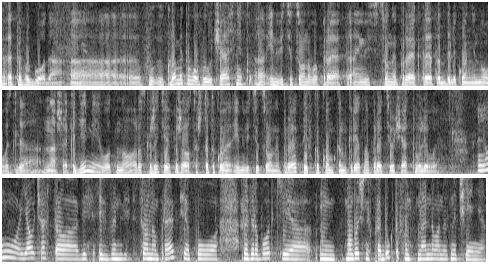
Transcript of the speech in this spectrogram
этого года. Вы- Кроме того, вы участник инвестиционного проекта. А инвестиционные проекты – это далеко не новость для нашей академии. Вот, но расскажите, пожалуйста, что такое инвестиционный проект и в каком конкретно проекте участвовали вы? Ну, я участвовала в инвестиционном проекте по разработке молочных продуктов функционального назначения.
